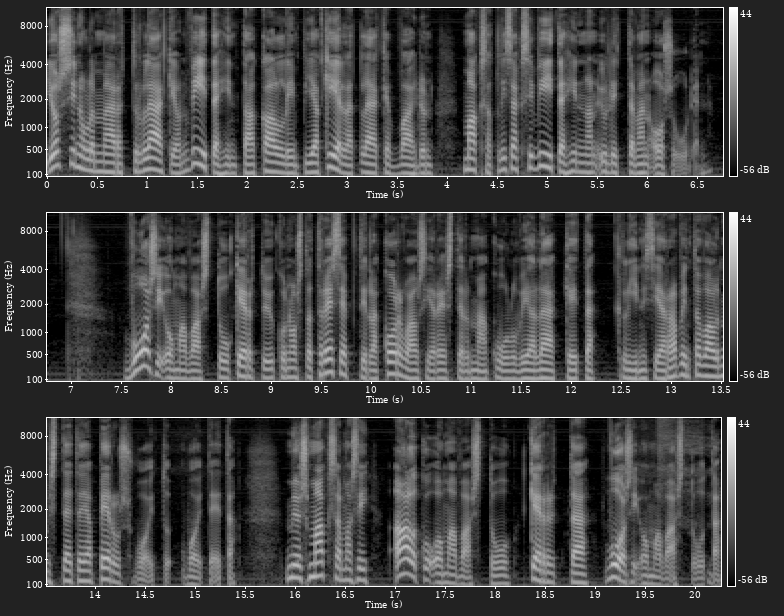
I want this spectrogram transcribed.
Jos sinulle määrätty lääke on viitehintaa kalliimpi ja kiellät lääkevaihdon, maksat lisäksi viitehinnan ylittävän osuuden. Vuosiomavastuu kertyy, kun ostat reseptillä korvausjärjestelmään kuuluvia lääkkeitä, kliinisiä ravintovalmisteita ja perusvoiteita. Myös maksamasi alkuomavastuu kerryttää vuosiomavastuuta.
